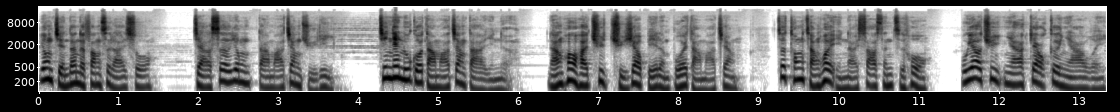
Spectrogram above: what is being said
用简单的方式来说，假设用打麻将举例，今天如果打麻将打赢了，然后还去取笑别人不会打麻将，这通常会引来杀身之祸。不要去压掉个压威，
